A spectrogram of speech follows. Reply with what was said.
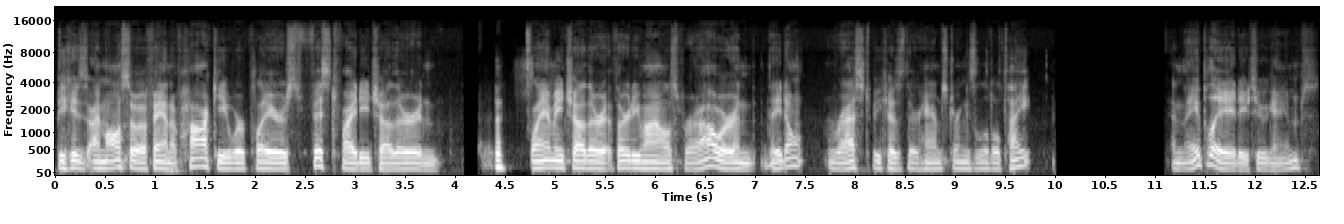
Because I'm also a fan of hockey, where players fist fight each other and slam each other at 30 miles per hour, and they don't rest because their hamstring's a little tight. And they play 82 games.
